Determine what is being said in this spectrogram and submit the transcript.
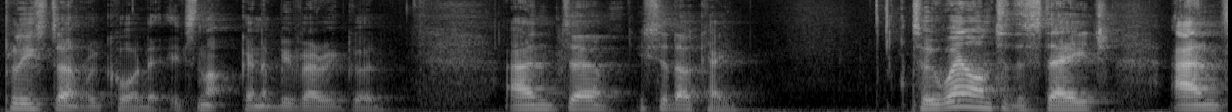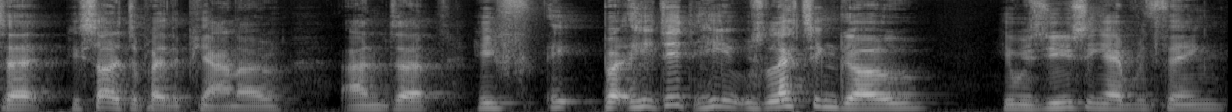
Please don't record it. It's not going to be very good." And uh, he said, "Okay." So he went onto the stage and uh, he started to play the piano. And he, he, but he did. He was letting go he was using everything.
